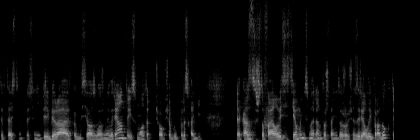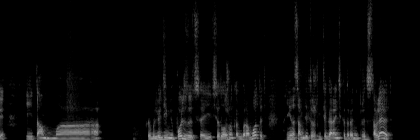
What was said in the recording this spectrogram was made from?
testing. То есть они перебирают как бы все возможные варианты и смотрят, что вообще будет происходить. И оказывается, что файловые системы, несмотря на то, что они тоже очень зрелые продукты, и там э, как бы люди ими пользуются, и все должно как бы работать, они на самом деле тоже те гарантии, которые они предоставляют,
